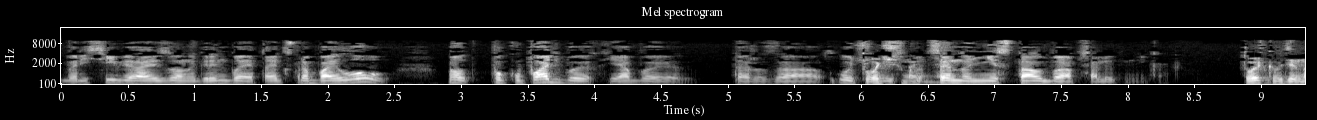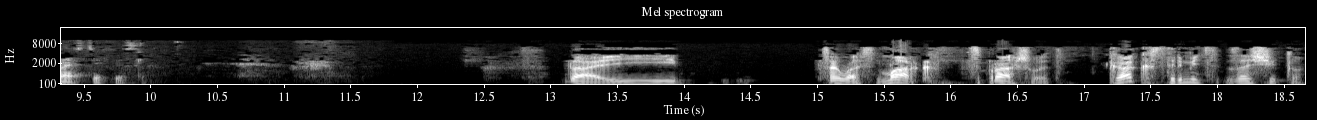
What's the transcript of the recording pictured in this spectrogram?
ресивер Аризоны Гринбей это экстра байлоу, ну, покупать бы их я бы даже за очень Точно низкую цену не стал бы абсолютно никак. Только в династиях, если. Да, и согласен. Марк спрашивает, как стримить защиту?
